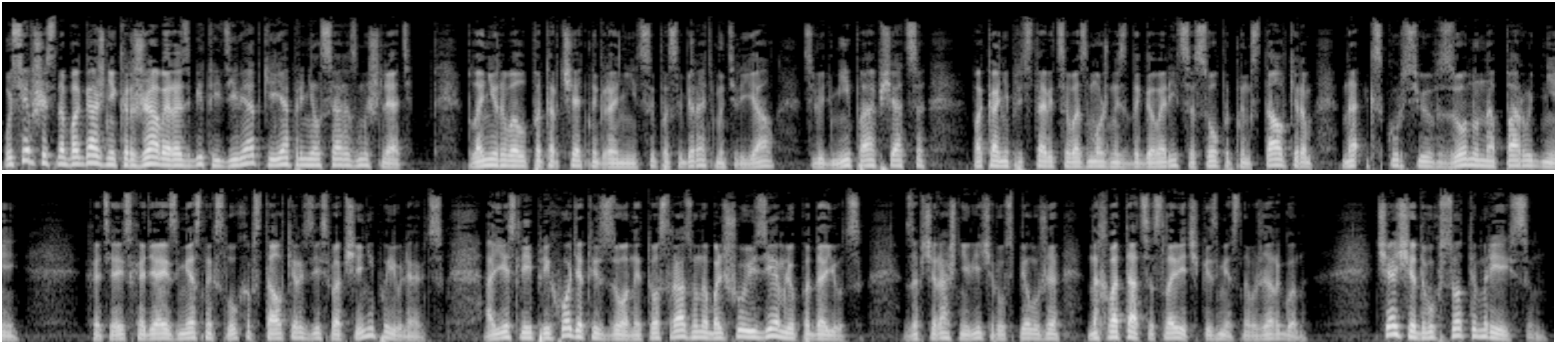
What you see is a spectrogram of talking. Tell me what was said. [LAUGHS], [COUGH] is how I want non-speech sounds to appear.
Усевшись на багажник ржавой разбитой девятки, я принялся размышлять. Планировал поторчать на границе, пособирать материал, с людьми пообщаться, пока не представится возможность договориться с опытным сталкером на экскурсию в зону на пару дней. Хотя, исходя из местных слухов, сталкеры здесь вообще не появляются. А если и приходят из зоны, то сразу на большую землю подаются. За вчерашний вечер успел уже нахвататься словечек из местного жаргона чаще двухсотым рейсом.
